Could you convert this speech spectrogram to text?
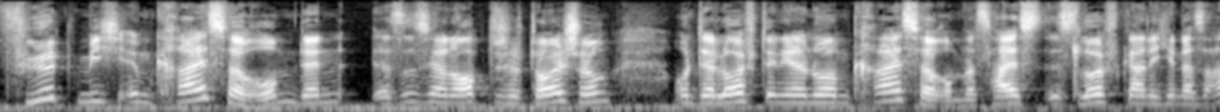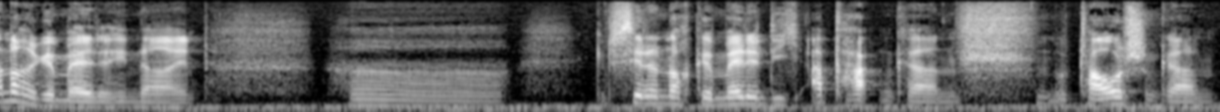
führt mich im Kreis herum, denn es ist ja eine optische Täuschung und der läuft dann ja nur im Kreis herum. Das heißt, es läuft gar nicht in das andere Gemälde hinein. Hm. Gibt es hier dann noch Gemälde, die ich abhacken kann? tauschen kann?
